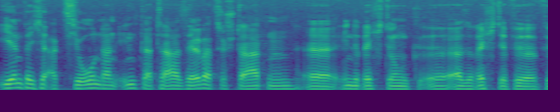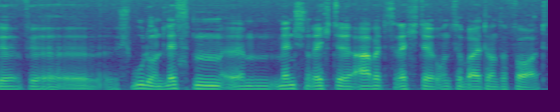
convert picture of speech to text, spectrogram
irgendwelche Aktionen dann in Katar selber zu starten, äh, in Richtung, äh, also Rechte für, für, für äh, Schwule und Lesben, ähm, Menschenrechte, Arbeitsrechte und so weiter und so fort.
